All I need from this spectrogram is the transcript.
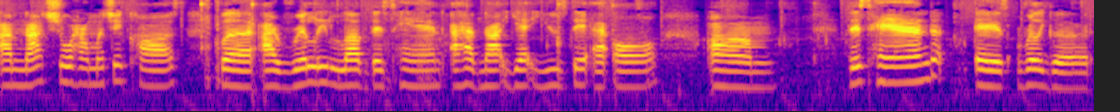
I'm not sure how much it costs, but I really love this hand. I have not yet used it at all. Um, this hand is really good.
